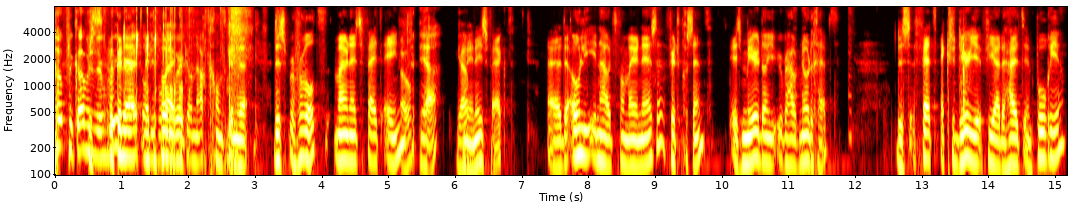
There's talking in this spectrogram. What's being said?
Hopelijk komen ze Dus er we vloeiend kunnen uit. met die foliework aan de achtergrond kunnen we... Dus bijvoorbeeld, mayonaise feit 1, Oh. Ja, Ja, mayonaise fact. Eh, de only inhoud van mayonaise, 40%, is meer dan je überhaupt nodig hebt. Dus vet exudeer je via de huid en poriën.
